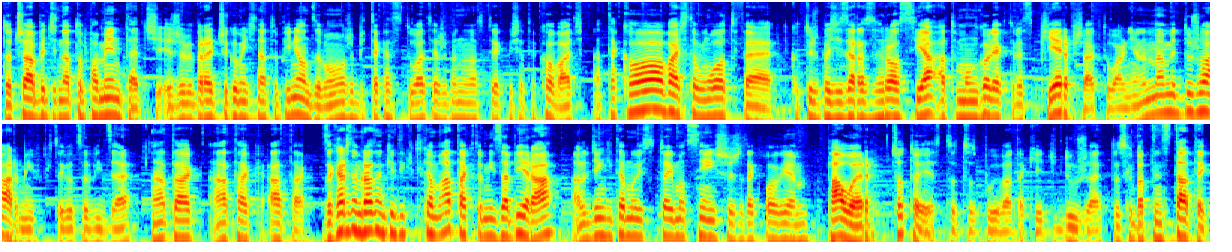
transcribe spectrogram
To trzeba będzie na to pamiętać, żeby razie czego mieć na to pieniądze, bo może być taka sytuacja, że będą nas tu jakoś atakować. Atakować tą Łotwę. Tylko tu już będzie zaraz Rosja, a tu Mongolia, która jest pierwsza aktualnie, ale mamy dużo armii z tego co widzę. Atak, atak, atak. Za każdym razem, kiedy klikam atak, to mi zabiera, ale dzięki temu jest tutaj mocniejszy, że tak powiem, power. Co to jest, to co spływa? Takie duże. To jest chyba ten statek.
